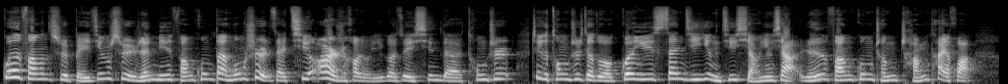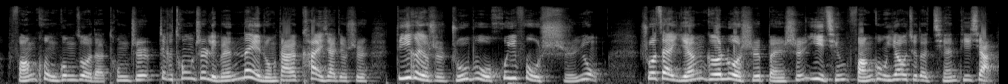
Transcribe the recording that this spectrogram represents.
官方是北京市人民防空办公室在七月二十号有一个最新的通知，这个通知叫做《关于三级应急响应下人防工程常态化》。防控工作的通知，这个通知里边内容，大家看一下，就是第一个就是逐步恢复使用，说在严格落实本市疫情防控要求的前提下，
